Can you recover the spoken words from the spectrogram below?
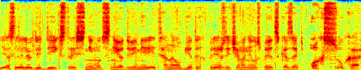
Если люди Дикстры снимут с нее двемерит, она убьет их прежде, чем они успеют сказать «Ох, сука!»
